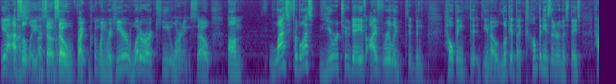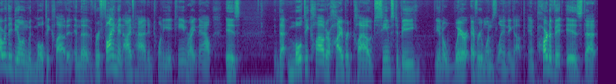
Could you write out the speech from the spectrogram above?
Yeah, absolutely. Last, last so, so right, when we're here, what are our key learnings? So um, last for the last year or two, Dave, I've really been helping to you know look at the companies that are in this space. How are they dealing with multi-cloud? And, and the refinement I've had in 2018 right now is that multi-cloud or hybrid cloud seems to be you know, where everyone's landing up. And part of it is that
